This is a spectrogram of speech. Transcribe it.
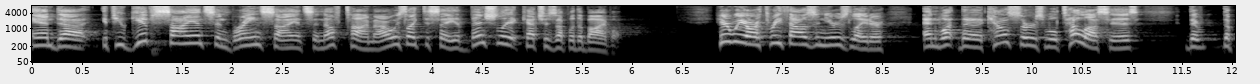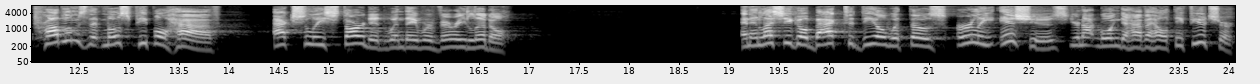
And uh, if you give science and brain science enough time, I always like to say, eventually it catches up with the Bible. Here we are 3,000 years later, and what the counselors will tell us is the, the problems that most people have actually started when they were very little. And unless you go back to deal with those early issues, you're not going to have a healthy future,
